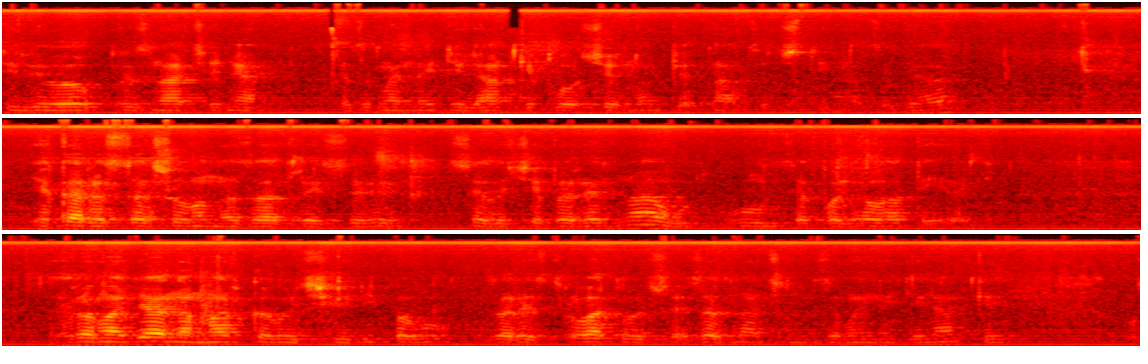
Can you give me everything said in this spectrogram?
цільового призначення земельної ділянки площею 01514 га, яка розташована за адресою селища Березна, вулиця Польова, 9. Громадяна Маркович Філіпову зареєструвати лише зазначені земельні ділянки у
